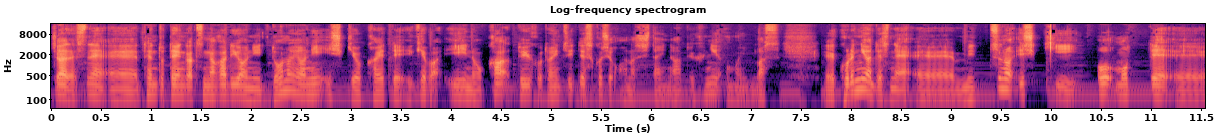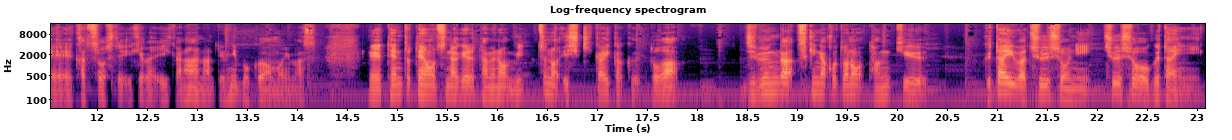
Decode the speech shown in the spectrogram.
じゃあですね、えー、点と点がつながるように、どのように意識を変えていけばいいのかということについて少しお話ししたいなというふうに思います。えー、これにはですね、えー、3つの意識を持って、え活動していけばいいかななんていうふうに僕は思います。え点と点をつなげるための3つの意識改革とは、自分が好きなことの探求、具体は抽象に、抽象を具体に、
